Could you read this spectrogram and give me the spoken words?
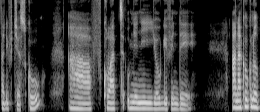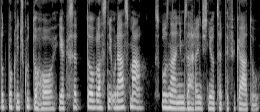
tady v Česku a v kolébce umění jogy v Indii. A nakouknout pod pokličku toho, jak se to vlastně u nás má s uznáním zahraničního certifikátu.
